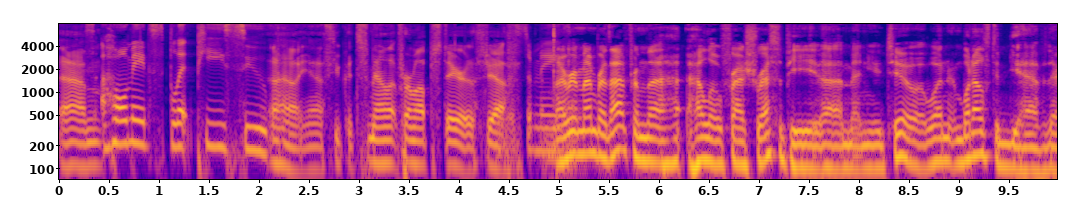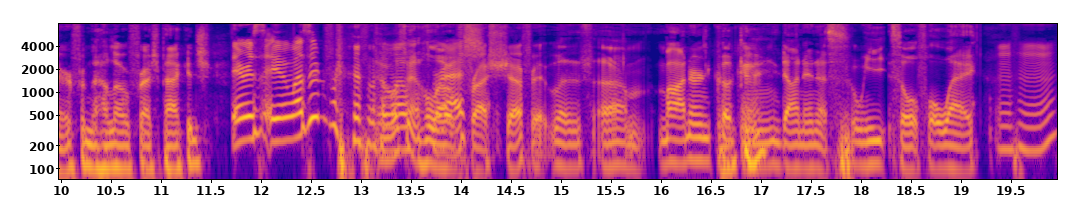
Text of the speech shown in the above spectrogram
um, homemade split pea soup. oh, yes, you could smell it from upstairs, Jeff. Just amazing. I remember that from the Hello Fresh recipe uh, menu too. What what else did you have there from the Hello Fresh package? There was it wasn't from Hello It wasn't Hello Fresh. Fresh, Chef. It was um, modern cooking done in a sweet, soulful way. Mm-hmm.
